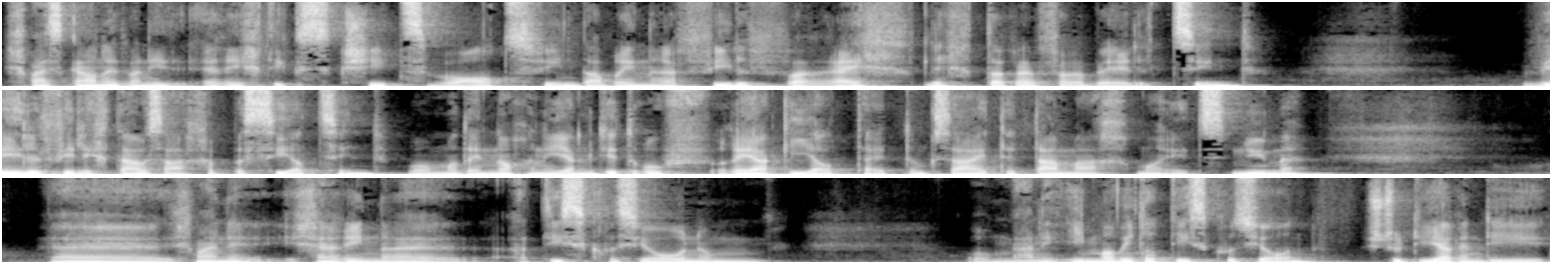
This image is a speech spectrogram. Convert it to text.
ich weiß gar nicht, wann ich ein richtiges gescheites Wort finde, aber in einer viel verrechtlichteren Welt sind weil vielleicht auch Sachen passiert sind, wo man dann nachher irgendwie darauf reagiert hat und gesagt hat, da machen wir jetzt nicht mehr. Äh, ich meine, ich erinnere an Diskussion um, um eine immer wieder Diskussion, studierende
